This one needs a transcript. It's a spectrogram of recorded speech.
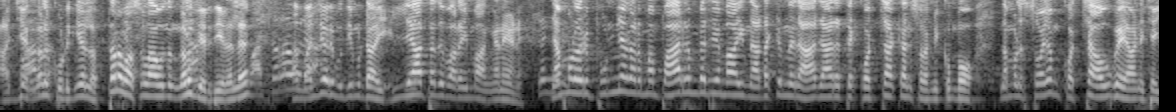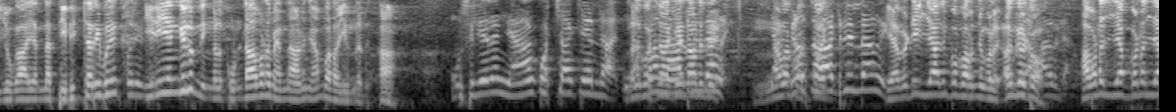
അജ്ജി ഞങ്ങൾ കുടുങ്ങിയല്ലോ. എത്ര വഷളാവും നിങ്ങൾ കരുതിയല്ലേ വഷളാവൂല. വലിയൊരു ബുദ്ധിമുട്ടായി. ഇല്ലാത്തത് പറയുമ്പോ അങ്ങനെയാണ്. നമ്മളൊരു പുണ്യകർമ്മം പാരമ്പര്യമായി നടക്കുന്ന ഒരു ആചാരത്തെ കൊച്ചാക്കാൻ ശ്രമിക്കുമ്പോൾ നമ്മൾ സ്വയം കൊച്ചാവുകയാണ് ചെയ്യുക എന്ന തിരിച്ചറിവ് ഇനിയെങ്കിലും നിങ്ങൾക്ക് ഉണ്ടാവണം എന്നാണ് ഞാൻ പറയുന്നത്. ആ. മുസ്ലിരെ ഞാൻ കൊച്ചാക്കിയല്ല എവിടെ ഇല്ലാന്ന് ഇപ്പൊ പറഞ്ഞു നിങ്ങൾ. അത് കേട്ടോ? അവിടെ ഇല്ല ഇവിടെ ഇല്ല.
